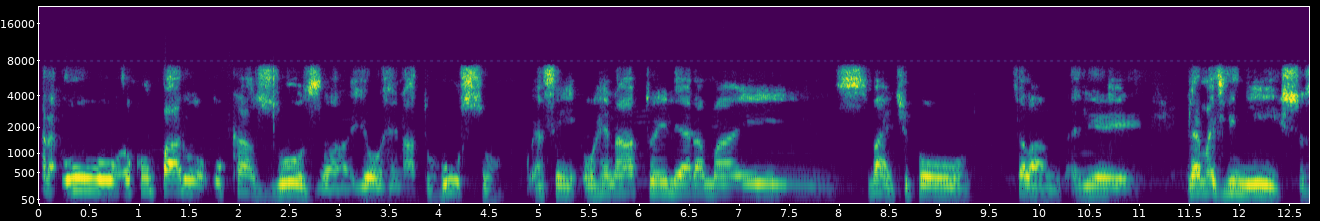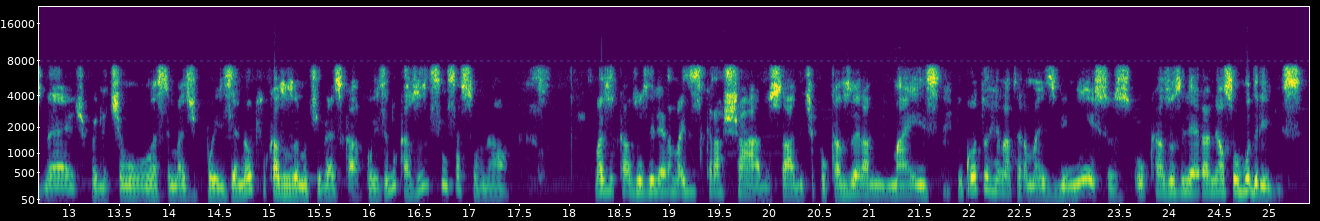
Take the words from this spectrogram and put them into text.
Cara, o, eu comparo o Cazuza e o Renato Russo. Assim, o Renato ele era mais, vai, tipo, sei lá, ele, ele era mais Vinícius, né? Tipo, ele tinha um lance mais de poesia. Não que o Cazuza não tivesse aquela poesia, o Cazuza é sensacional. Mas o Cazuza ele era mais escrachado, sabe? Tipo, o Cazuza era mais. Enquanto o Renato era mais Vinícius, o Cazuza ele era Nelson Rodrigues.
